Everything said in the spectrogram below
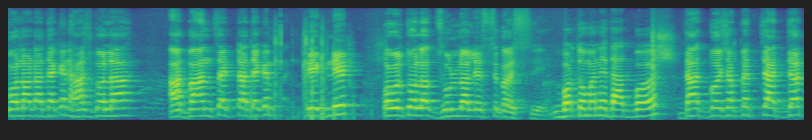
গলাটা দেখেন হাঁস গলা। আর বান সাইডটা দেখেন প্রেগনেন্ট কবলতলা ঝুল্লা লেসছে কয়েছে। বর্তমানে দাঁত বয়স? দাঁত বয়স আপনার চার দাঁত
